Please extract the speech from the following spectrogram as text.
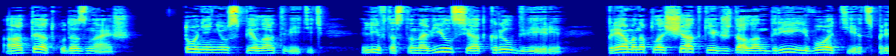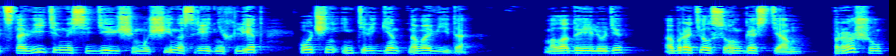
«А ты откуда знаешь?» Тоня не успела ответить. Лифт остановился и открыл двери. Прямо на площадке их ждал Андрей и его отец, представительный сидеющий мужчина средних лет, очень интеллигентного вида. «Молодые люди», – обратился он к гостям, – «прошу».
